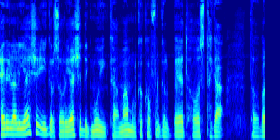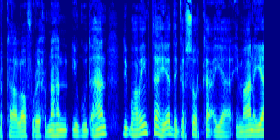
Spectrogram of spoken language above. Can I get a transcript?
xeer ilaaliyaasha iyo garsoorayaasha degmooyinka maamulka koonfur galbeed hoos taga tababarka loo furay xubnahan iyo guud ahaan dib u habeynta hay'adda garsoorka ayaa imaanaya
